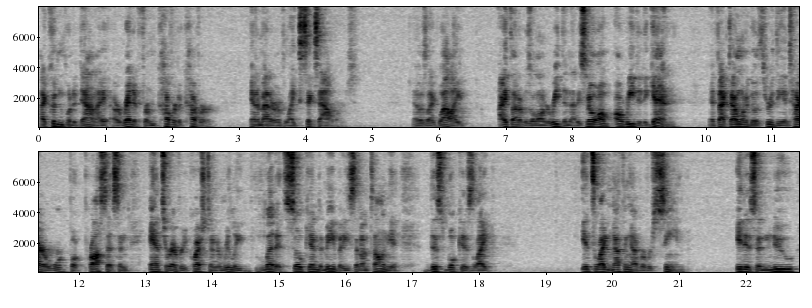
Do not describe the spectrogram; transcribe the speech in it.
"I couldn't put it down. I, I read it from cover to cover in a matter of like six hours." And I was like, "Wow, I I thought it was a longer read than that." He said, "Oh, I'll, I'll read it again." In fact, I want to go through the entire workbook process and answer every question and really let it soak into me. But he said, I'm telling you, this book is like, it's like nothing I've ever seen. It is a new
